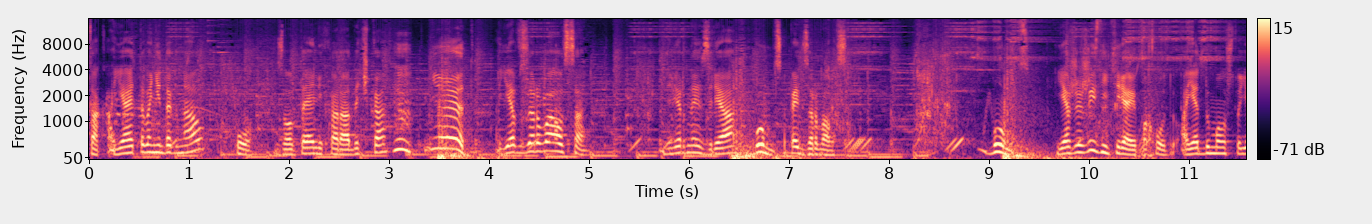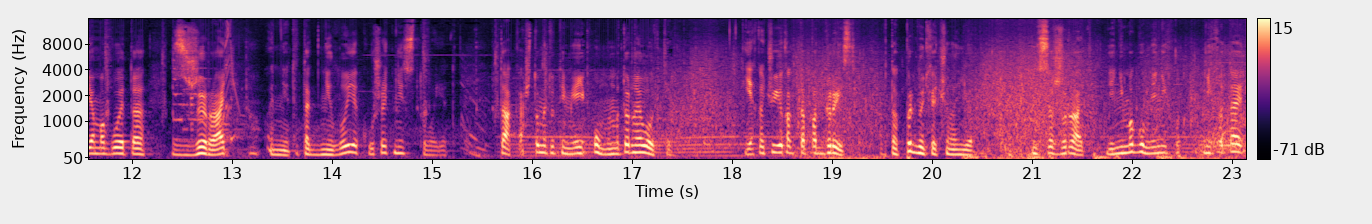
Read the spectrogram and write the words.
Так, а я этого не догнал? О, золотая лихорадочка. Нет, я взорвался. Наверное, зря. Бумс, опять взорвался. Бумс. Я же жизни теряю, походу. А я думал, что я могу это сжирать. О, нет, это гнилое кушать не стоит. Так, а что мы тут имеем? О, на моторной лодке. Я хочу ее как-то подгрызть. Как-то прыгнуть хочу на нее. И сожрать. Я не могу, мне не, не хватает.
